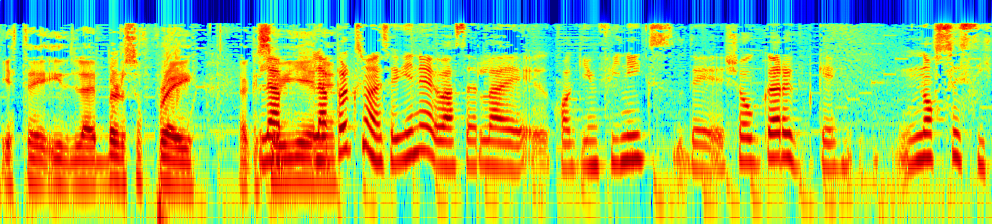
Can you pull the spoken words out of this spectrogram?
y este y la de Birds of Prey, la que La, se viene. la próxima que se viene va a ser la de Joaquín Phoenix de Joker, que no sé si es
